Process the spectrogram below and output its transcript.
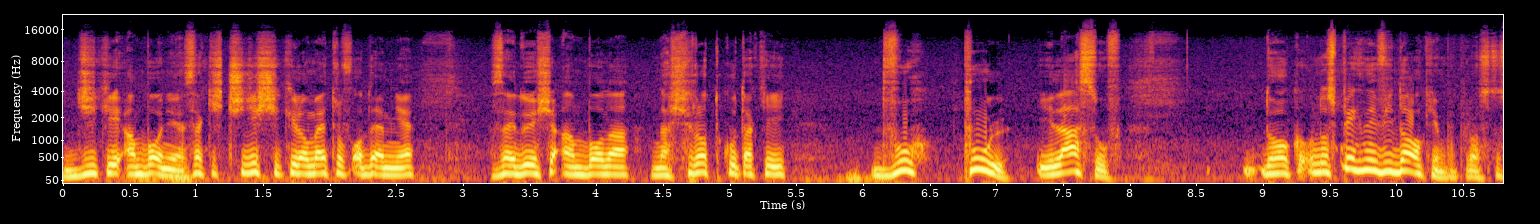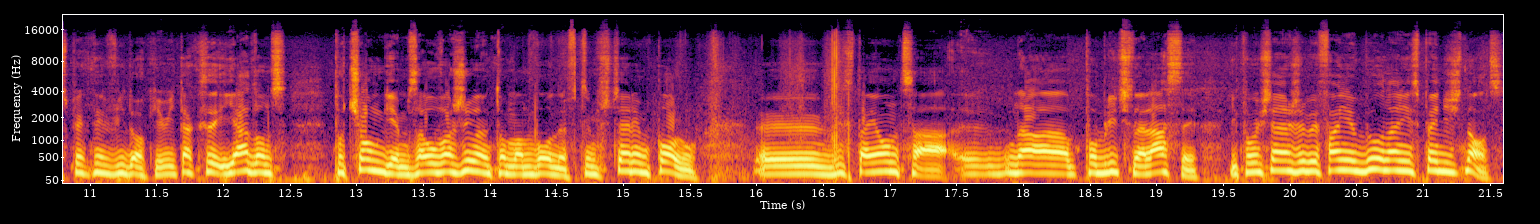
dzikiej ambonie. Z jakieś 30 km ode mnie znajduje się ambona na środku takiej dwóch pól i lasów. No z pięknym widokiem po prostu, z pięknym widokiem. I tak jadąc pociągiem zauważyłem tą ambonę w tym szczerym polu, yy, wystająca yy, na publiczne lasy i pomyślałem, żeby fajnie było na niej spędzić noc.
